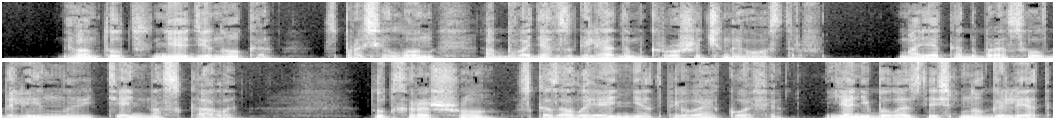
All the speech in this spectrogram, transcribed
— Вам тут не одиноко? — спросил он, обводя взглядом крошечный остров. Маяк отбрасывал длинную тень на скалы. — Тут хорошо, — сказала Энни, отпивая кофе. — Я не была здесь много лет.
